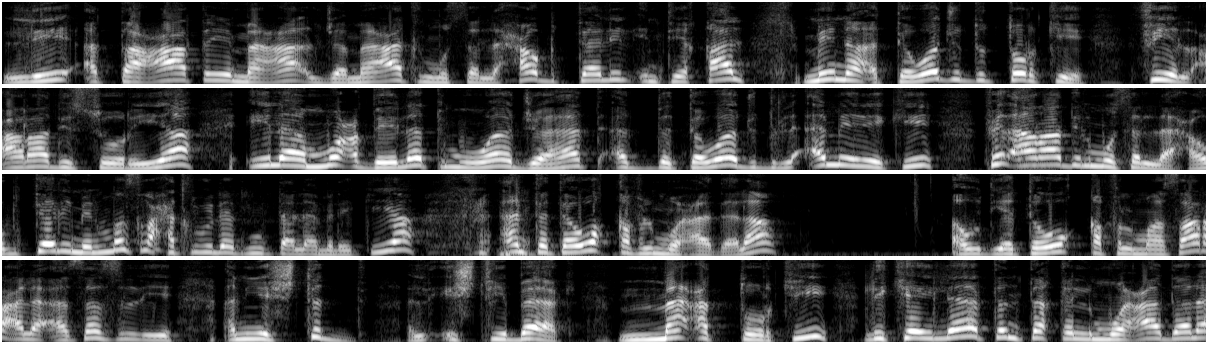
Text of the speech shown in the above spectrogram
للتعاطي مع الجماعات المسلحة وبالتالي الانتقال من التواجد التركي في الأراضي السورية إلى معضلة مواجهة التواجد الأمريكي في الأراضي المسلحة. وبالتالي من مصلحة الولايات المتحدة الأمريكية أن تتوقف المعادلة. أو يتوقف المسار على أساس أن يشتد الاشتباك مع التركي لكي لا تنتقل المعادلة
